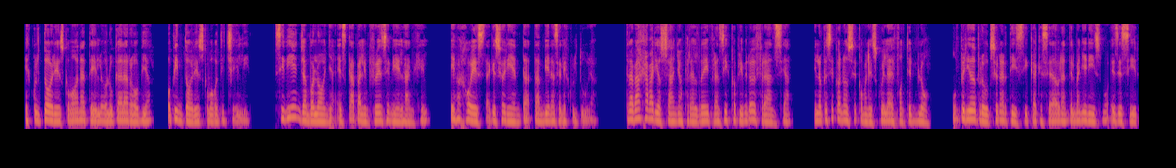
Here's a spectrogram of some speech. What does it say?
escultores como Donatello o Luca la Robbia, o pintores como Botticelli. Si bien Gian Bologna escapa a la influencia de Miguel Ángel, es bajo esta que se orienta también hacia la escultura. Trabaja varios años para el rey Francisco I de Francia en lo que se conoce como la Escuela de Fontainebleau, un periodo de producción artística que se da durante el manierismo, es decir,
